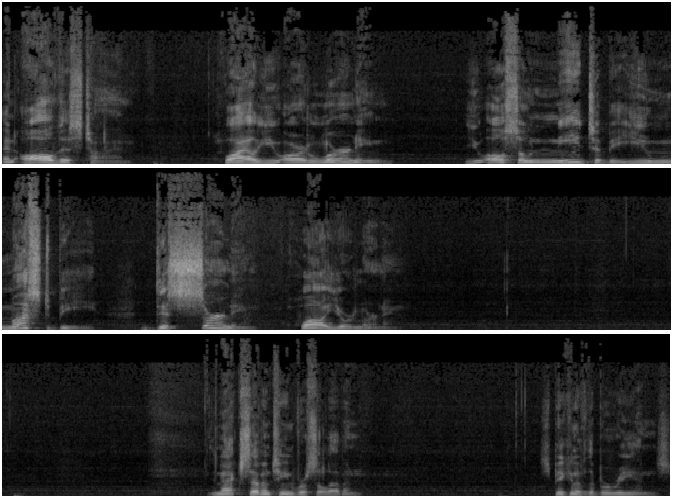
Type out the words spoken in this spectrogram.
And all this time, while you are learning you also need to be, you must be discerning while you're learning. In Acts 17, verse 11, speaking of the Bereans,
